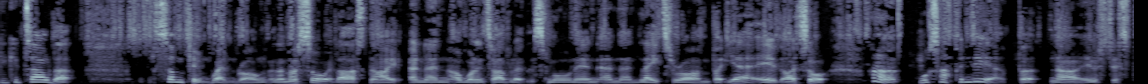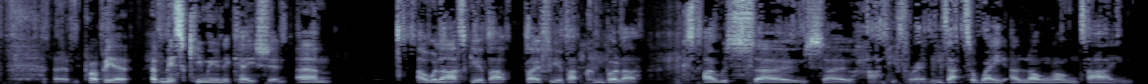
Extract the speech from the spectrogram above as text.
you could tell that something went wrong. And then I saw it last night, and then I wanted to have a look this morning, and then later on. But yeah, it, I thought, oh, what's happened here? But no, it was just uh, probably a, a miscommunication. Um, I will ask you about both of you about Kumbulla I was so so happy for him. He's had to wait a long, long time,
